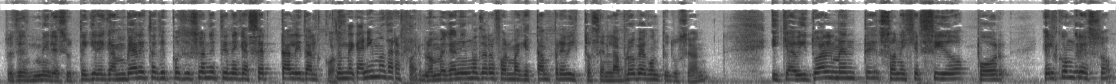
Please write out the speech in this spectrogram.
Entonces, mire, si usted quiere cambiar estas disposiciones, tiene que hacer tal y tal cosa. Los mecanismos de reforma. Los mecanismos de reforma que están previstos en la propia Constitución y que habitualmente son ejercidos por el Congreso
